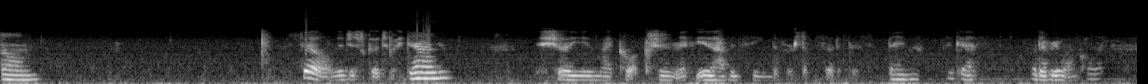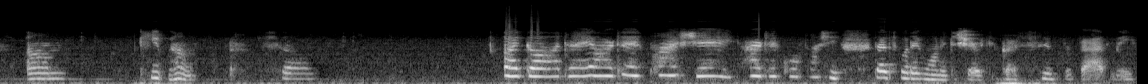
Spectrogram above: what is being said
Um. So, let me just go to my den, show you my collection if you haven't seen the first episode of this thing, I guess. Whatever you want to call it. Um, cute, huh? So, I got a Arctic plushie, Arctic wolf plushie. That's what I wanted to share with you guys super badly.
